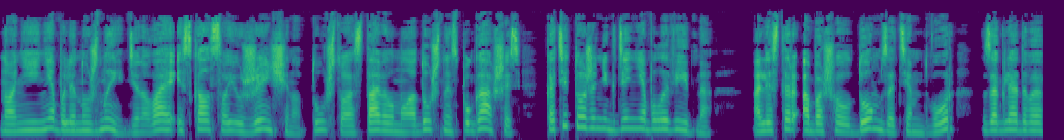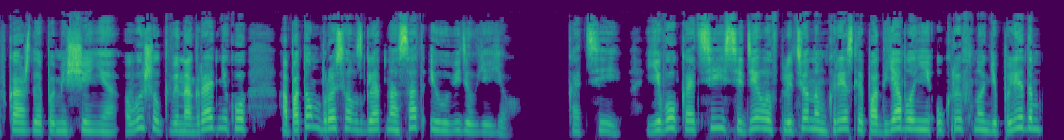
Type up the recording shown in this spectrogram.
но они и не были нужны. Диновая искал свою женщину, ту, что оставил малодушно испугавшись. Кати тоже нигде не было видно. Алистер обошел дом, затем двор, заглядывая в каждое помещение, вышел к винограднику, а потом бросил взгляд на сад и увидел ее. Кати. Его Кати сидела в плетеном кресле под яблоней, укрыв ноги пледом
